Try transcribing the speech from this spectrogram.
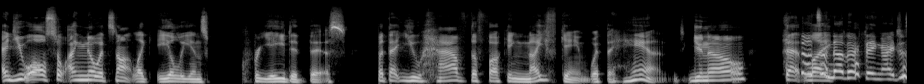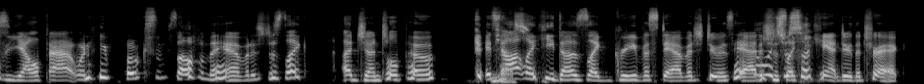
And you also, I know it's not like aliens created this, but that you have the fucking knife game with the hand, you know? That That's like another thing I just yelp at when he pokes himself in the hand, but it's just like a gentle poke. It's Yes. not like he does like grievous damage to his hand. No, it's it's just, just like, like- he can't do the trick.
